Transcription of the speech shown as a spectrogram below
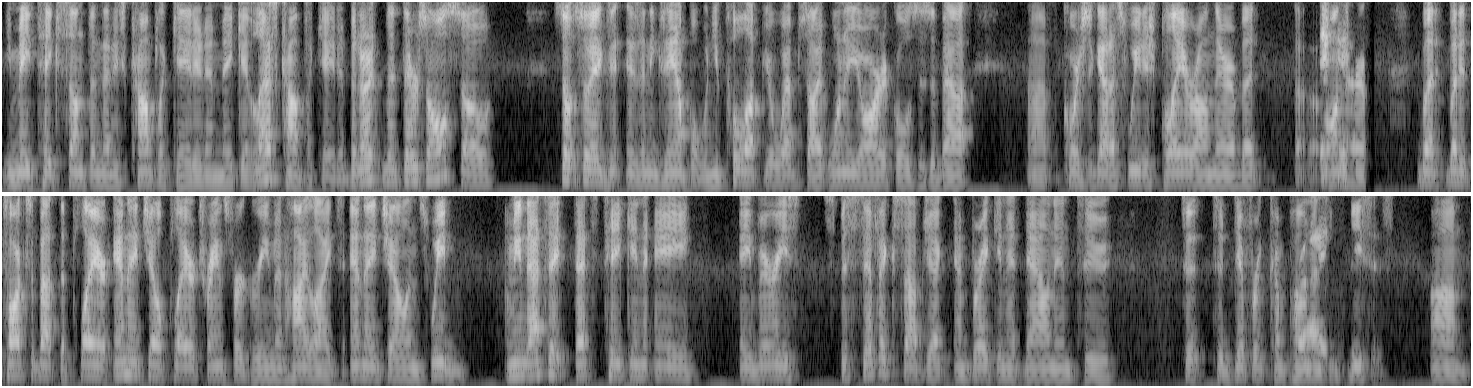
you may take something that is complicated and make it less complicated. But, uh, but there's also so so as an example when you pull up your website one of your articles is about uh, of course it's got a swedish player on there but uh, on there. But but it talks about the player nhl player transfer agreement highlights nhl in sweden. I mean that's a that's taking a a very specific subject and breaking it down into to, to different components right. and pieces um,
